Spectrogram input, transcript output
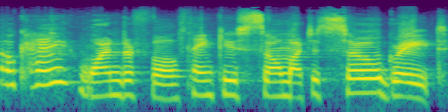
Okay, wonderful. Thank you so much. It's so great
